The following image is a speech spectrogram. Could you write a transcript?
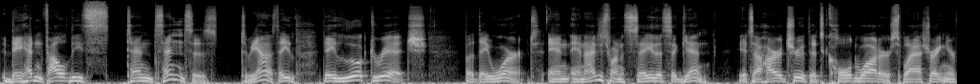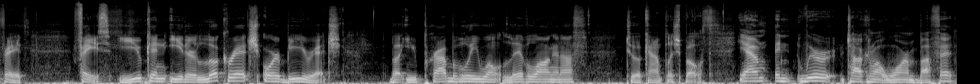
they hadn't followed these 10 sentences to be honest. They they looked rich, but they weren't. And and I just want to say this again. It's a hard truth. It's cold water splashed right in your face. Face. You can either look rich or be rich but you probably won't live long enough to accomplish both. Yeah, and we were talking about Warren Buffett.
